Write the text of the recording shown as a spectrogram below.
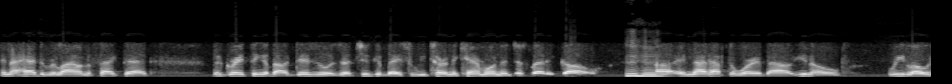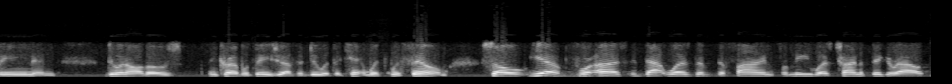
and I had to rely on the fact that the great thing about digital is that you could basically turn the camera on and just let it go, uh, and not have to worry about you know reloading and doing all those incredible things you have to do with the with with film. So yeah, for us, that was the the find for me was trying to figure out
